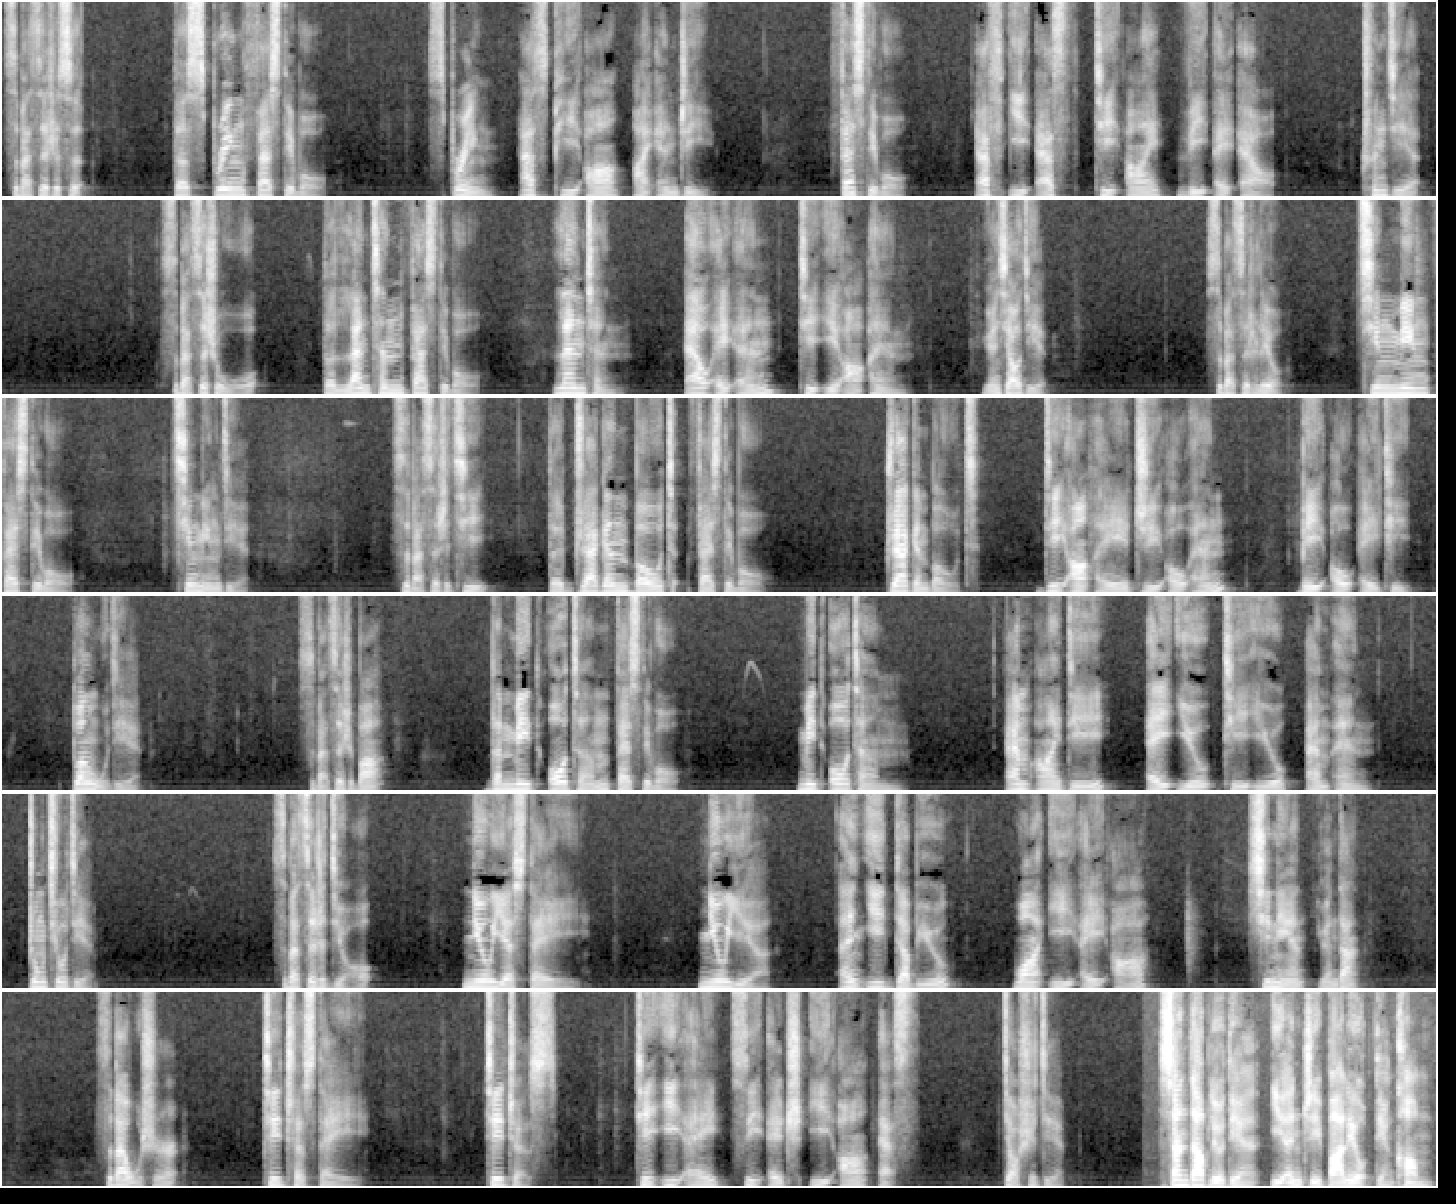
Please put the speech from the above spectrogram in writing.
四百四十四 ，the Spring Festival，Spring，s p r i n g，festival，f e s t i v a l，春节。四百四十五，the Lantern Festival。Lantern, L-A-N-T-E-R-N，元宵节。四百四十六，清明 Festival，清明节。 四百四十七，The Dragon Boat Festival，Dragon Boat，D-R-A-G-O-N，B-O-A-T， 端午节。四百四十八，The Mid Autumn Festival，Mid Autumn，M I D A U T U M N，中秋节。四百四十九 ，New Year's Day，New Year，N E W Y E A R，新年元旦。四百五十，Teachers Day，Teachers，T E A C H E R S，教师节。三 W 点 E N G 八六点 com。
